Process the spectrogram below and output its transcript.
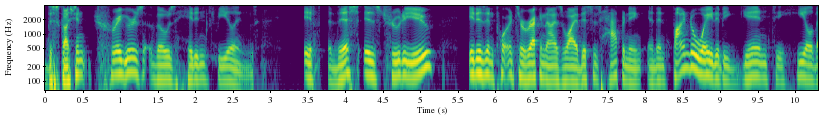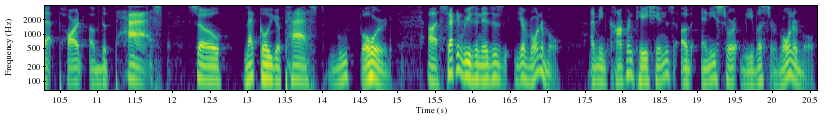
discussion triggers those hidden feelings. If this is true to you, it is important to recognize why this is happening and then find a way to begin to heal that part of the past. So let go your past, move forward. Uh, second reason is is you're vulnerable. I mean, confrontations of any sort leave us vulnerable.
